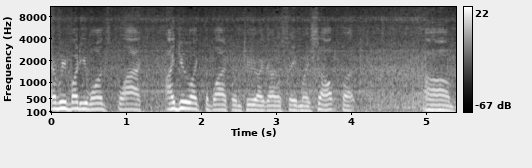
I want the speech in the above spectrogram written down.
Everybody wants black. I do like the black one too, I gotta say myself, but um,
